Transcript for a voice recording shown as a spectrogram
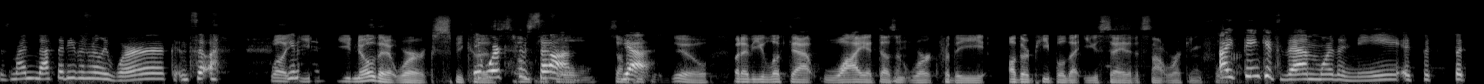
does my method even really work? And so Well, you you, know- you, know that it works because it works for some. people, some Yeah. people do. But have you looked at why it doesn't work for the other people that you say that it's not working for? I think it's them more than me. It but but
